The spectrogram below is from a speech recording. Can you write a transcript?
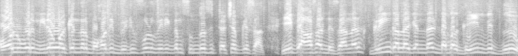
ऑल ओवर मिरर वर्क के अंदर बहुत ही ब्यूटीफुल विद एकदम सुंदर से टचअप के साथ। ये प्यारा सा डिज़ाइनर ग्रीन कलर के अंदर double green with blue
